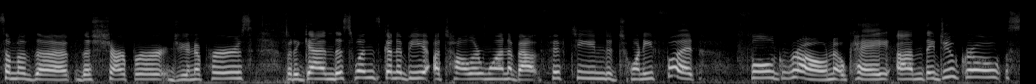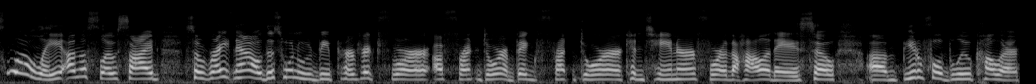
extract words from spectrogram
some of the, the sharper junipers. But again, this one's gonna be a taller one, about 15 to 20 foot, full grown, okay? Um, they do grow slowly on the slow side. So right now, this one would be perfect for a front door, a big front door container for the holidays. So um, beautiful blue color.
